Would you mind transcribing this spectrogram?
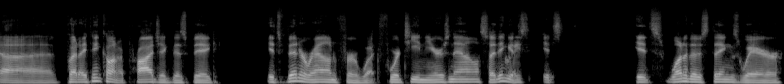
uh, but I think on a project this big, it's been around for what 14 years now. So I think Right. it's it's it's one of those things where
